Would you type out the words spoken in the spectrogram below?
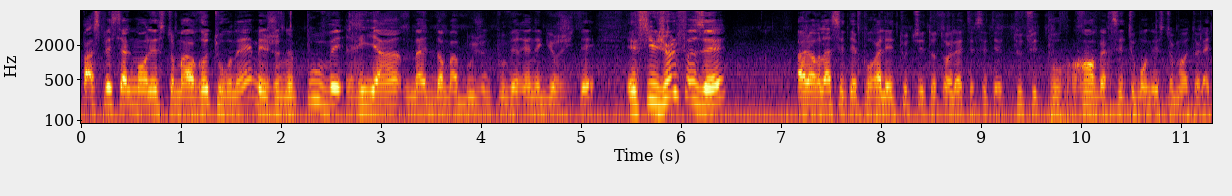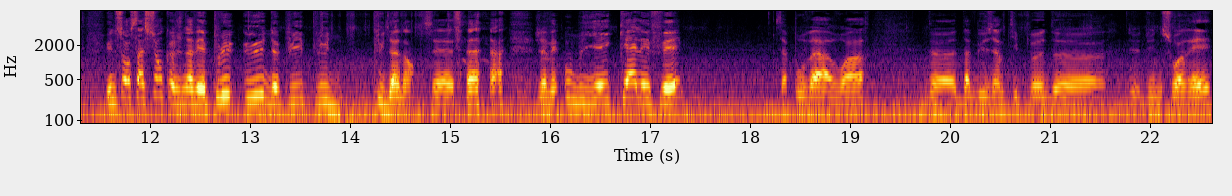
pas spécialement l'estomac retourné, mais je ne pouvais rien mettre dans ma bouche, je ne pouvais rien égurgiter. Et si je le faisais, alors là, c'était pour aller tout de suite aux toilettes et c'était tout de suite pour renverser tout mon estomac aux toilettes. Une sensation que je n'avais plus eue depuis plus, plus d'un an. J'avais oublié quel effet ça pouvait avoir d'abuser un petit peu d'une soirée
